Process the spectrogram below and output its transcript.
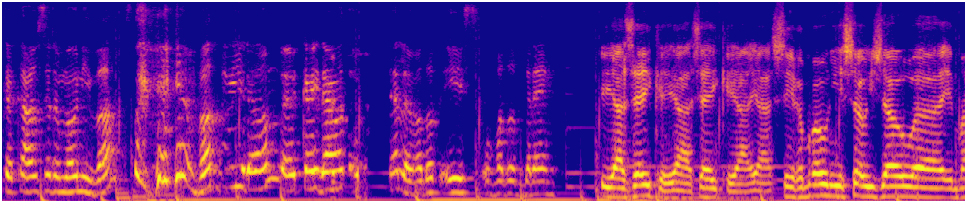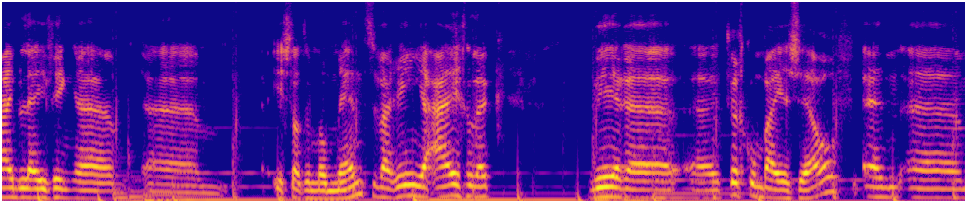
cacao-ceremonie wat? wat doe je dan? kan je daar wat over vertellen, wat dat is of wat dat brengt? Ja, zeker. Ja, zeker. Ja, ja. Ceremonie is sowieso uh, in mijn beleving uh, uh, is dat een moment waarin je eigenlijk weer uh, terugkomt bij jezelf en ehm,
